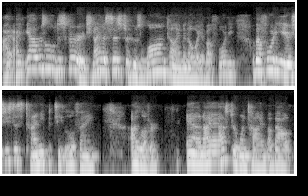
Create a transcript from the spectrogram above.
I, I, yeah, I was a little discouraged. And I have a sister who's long time in OA, about 40, about 40 years. She's this tiny, petite little thing. I love her. And I asked her one time about,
